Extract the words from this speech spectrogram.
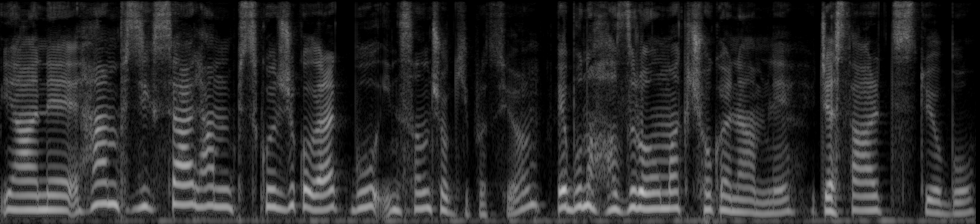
Yani hem fiziksel hem psikolojik olarak bu insanı çok yıpratıyor ve bunu hazır olmak çok önemli. Cesaret istiyor bu.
